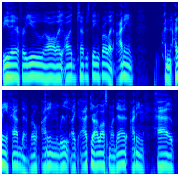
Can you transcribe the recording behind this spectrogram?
be there for you and all like all the types of things bro like i didn't I, I didn't have that, bro. I didn't really like after I lost my dad. I didn't have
